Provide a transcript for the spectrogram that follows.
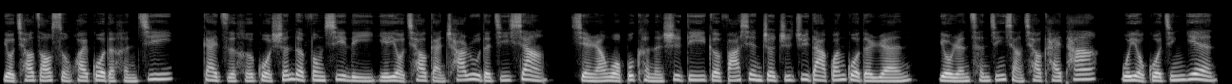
有敲凿损坏过的痕迹，盖子和椁身的缝隙里也有撬杆插入的迹象。显然，我不可能是第一个发现这只巨大棺椁的人。有人曾经想撬开它，我有过经验，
